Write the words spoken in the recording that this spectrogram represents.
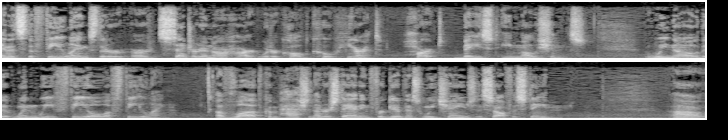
And it's the feelings that are, are centered in our heart, what are called coherent, heart-based emotions. We know that when we feel a feeling of love, compassion, understanding, forgiveness, we change the self-esteem. Uh,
